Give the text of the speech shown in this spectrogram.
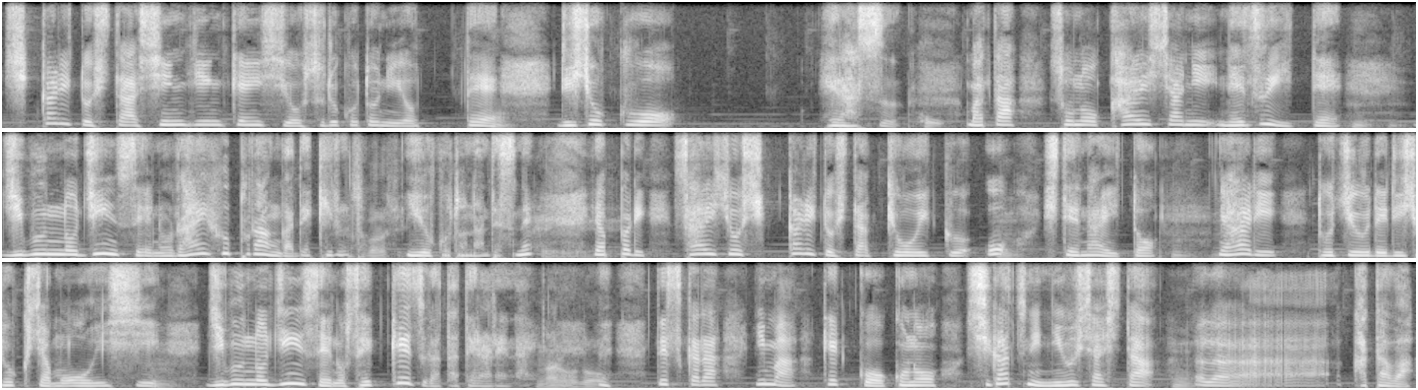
しっかりとした新人研修をすることによって、離職を減らす。また、その会社に根付いて、自分の人生のライフプランができるとい。いうことなんですね。やっぱり最初しっかりとした教育をしてないと、やはり途中で離職者も多いし、自分の人生の設計図が立てられない。なるほど。ね。ですから今結構この4月に入社した、方は、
